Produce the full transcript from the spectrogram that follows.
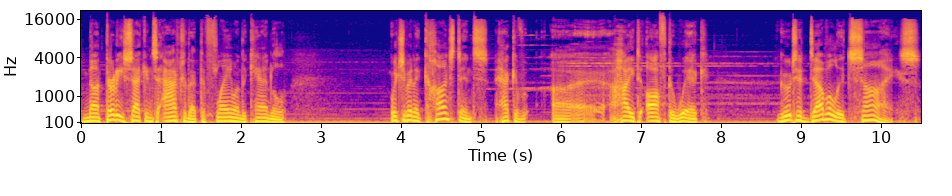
Not 30 seconds after that, the flame on the candle, which had been a constant heck of uh, height off the wick, grew to double its size.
